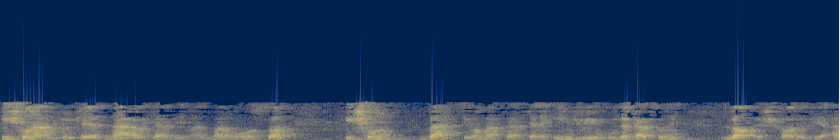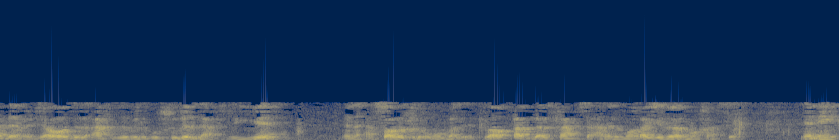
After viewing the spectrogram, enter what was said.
ایشون همجور که نقل کردیم از مرحوم استاد ایشون بحثی رو مطرح کنه اینجوری خود دقت کنید. لا اشکال فی عدم جواز الاخذ اصول لفظیه یعنی اصالت العموم و الاطلاق قبل الفحص عن المقید و المخصص یعنی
